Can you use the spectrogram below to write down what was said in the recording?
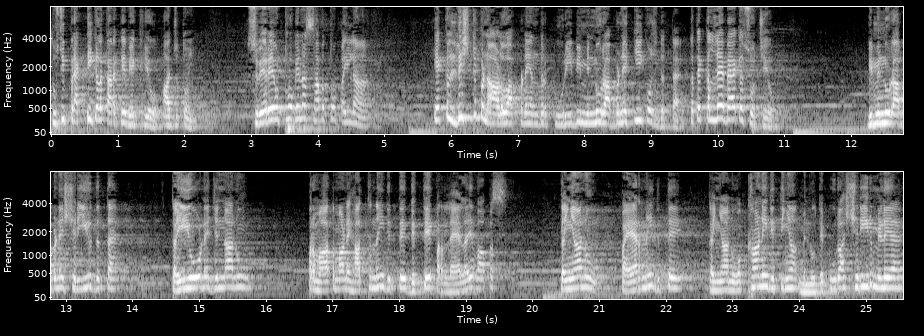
ਤੁਸੀਂ ਪ੍ਰੈਕਟੀਕਲ ਕਰਕੇ ਵੇਖਿਓ ਅੱਜ ਤੋਂ ਹੀ। ਸਵੇਰੇ ਉੱਠੋਗੇ ਨਾ ਸਭ ਤੋਂ ਪਹਿਲਾਂ ਇੱਕ ਲਿਸਟ ਬਣਾ ਲਓ ਆਪਣੇ ਅੰਦਰ ਪੂਰੀ ਵੀ ਮੈਨੂੰ ਰੱਬ ਨੇ ਕੀ ਕੁਝ ਦਿੱਤਾ ਹੈ। ਕਿਤੇ ਇਕੱਲੇ ਬਹਿ ਕੇ ਸੋਚਿਓ ਵੀ ਮੈਨੂੰ ਰੱਬ ਨੇ ਸਰੀਰ ਦਿੱਤਾ ਹੈ। ਕਈ ਉਹ ਨੇ ਜਿਨ੍ਹਾਂ ਨੂੰ ਪਰਮਾਤਮਾ ਨੇ ਹੱਥ ਨਹੀਂ ਦਿੱਤੇ ਦਿੱਤੇ ਪਰ ਲੈ ਲਏ ਵਾਪਸ। ਕਈਆਂ ਨੂੰ ਪੈਰ ਨਹੀਂ ਦਿੱਤੇ, ਕਈਆਂ ਨੂੰ ਅੱਖਾਂ ਨਹੀਂ ਦਿੱਤੀਆਂ, ਮੈਨੂੰ ਤੇ ਪੂਰਾ ਸਰੀਰ ਮਿਲਿਆ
